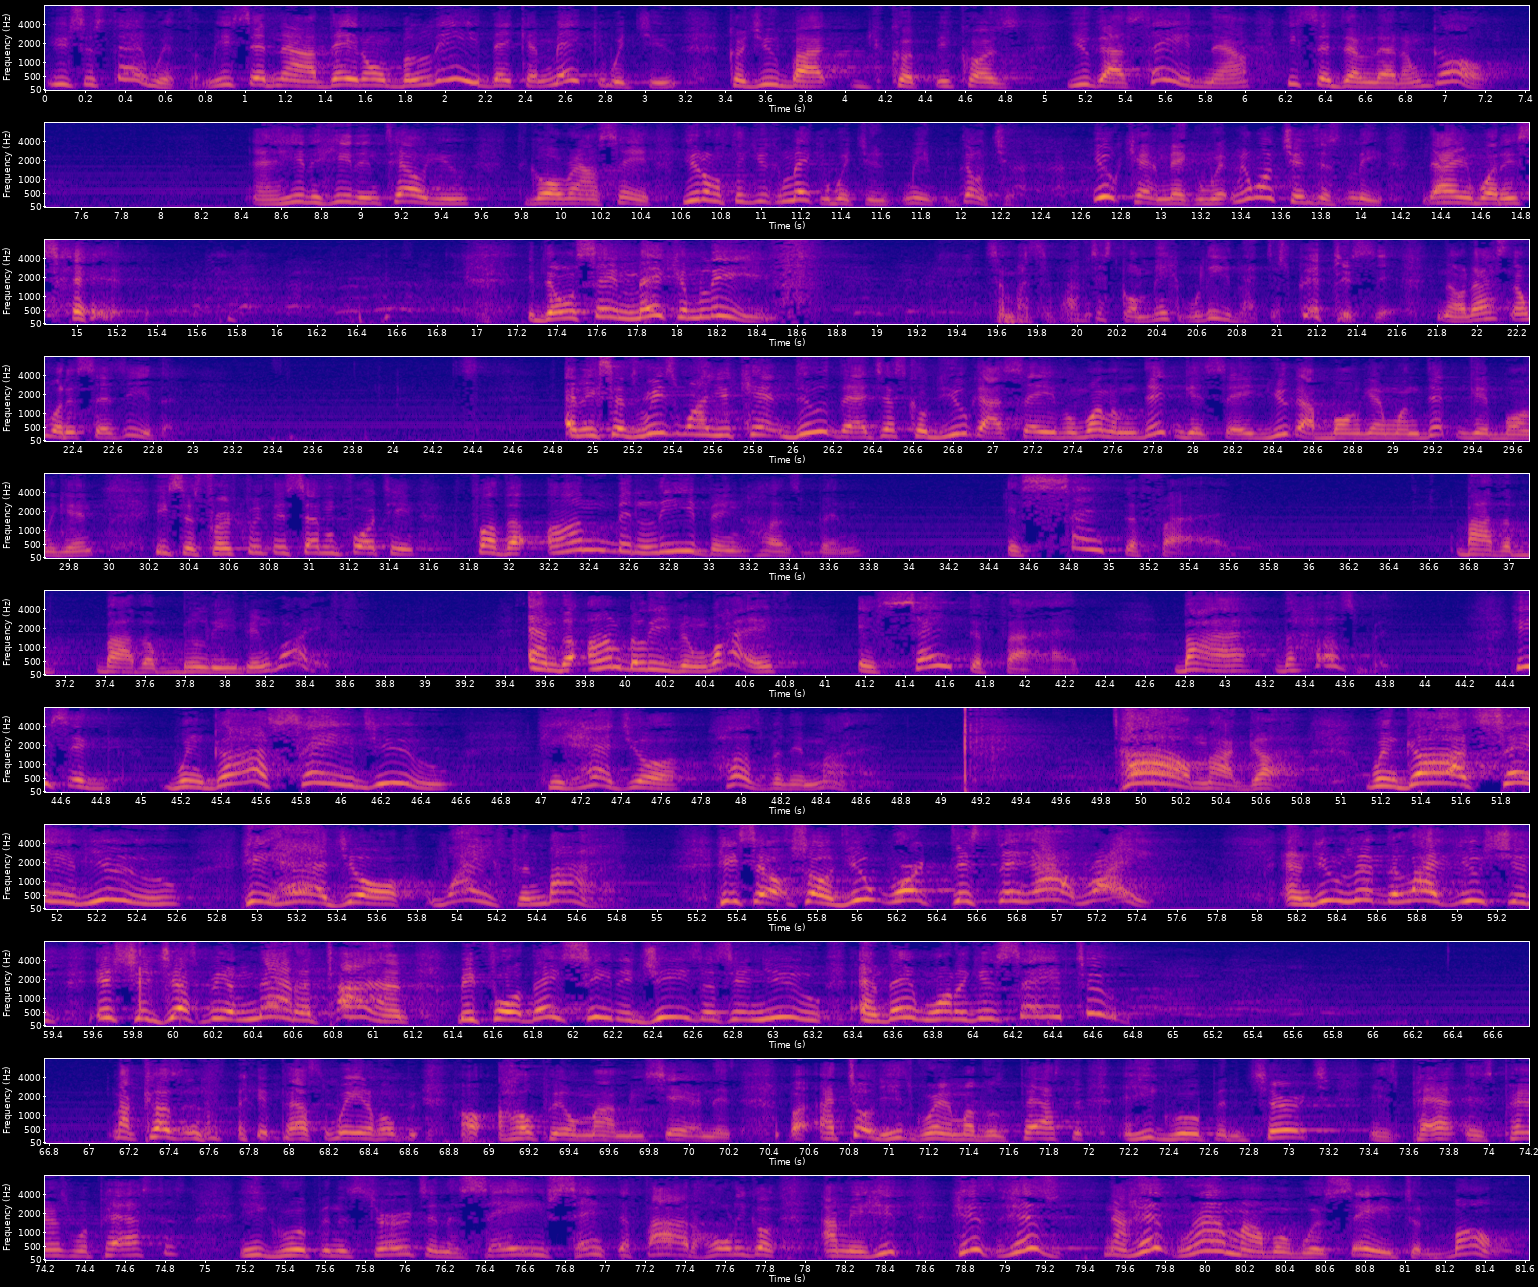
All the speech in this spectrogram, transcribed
you should stay with them. He said, now they don't believe they can make it with you because you because you got saved now. He said, then let them go. And he, he didn't tell you to go around saying, you don't think you can make it with you, me, don't you? You can't make it with me. Why don't you just leave? That ain't what he said. Don't say make him leave. Somebody said, well, I'm just going to make leave like the scripture said. No, that's not what it says either. And he says, the reason why you can't do that just because you got saved and one of them didn't get saved, you got born again, one didn't get born again. He says, 1 Corinthians 7 14, for the unbelieving husband is sanctified by the, by the believing wife. And the unbelieving wife is sanctified by the husband. He said, when God saved you, he had your husband in mind. Oh my God. When God saved you, He had your wife in mind. He said, so if you work this thing out right, and you live the life you should, it should just be a matter of time before they see the Jesus in you and they want to get saved too. My cousin, passed away. I hope, I hope he don't mind me sharing this. But I told you his grandmother was pastor, and he grew up in the church. His, pa- his parents were pastors. He grew up in the church and the saved, sanctified, Holy Ghost. I mean, his, his, his, now his grandmama was saved to the bone.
